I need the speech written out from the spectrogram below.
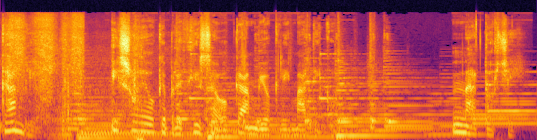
cambio. Iso é o que precisa o cambio climático. Naturgy.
